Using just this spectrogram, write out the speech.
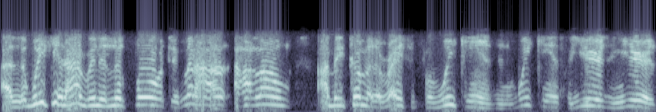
Uh, the weekend I really look forward to. Man, how, how long I've been coming to racing for weekends and weekends for years and years.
